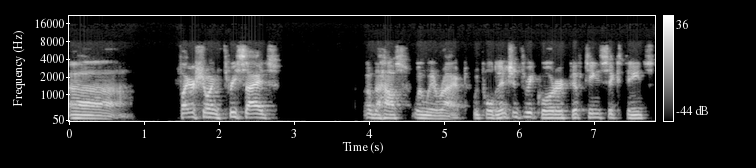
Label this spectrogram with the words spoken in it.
uh, fire showing three sides of the house when we arrived. We pulled inch and three quarter, 15 sixteenths,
